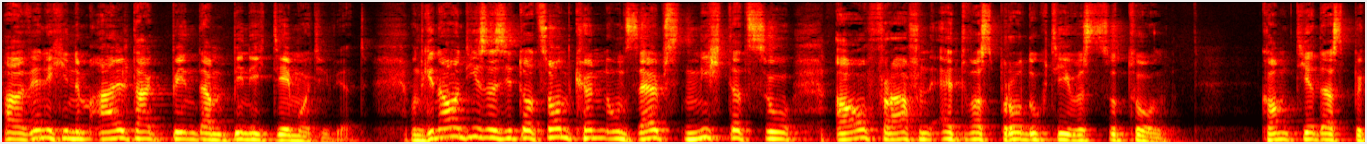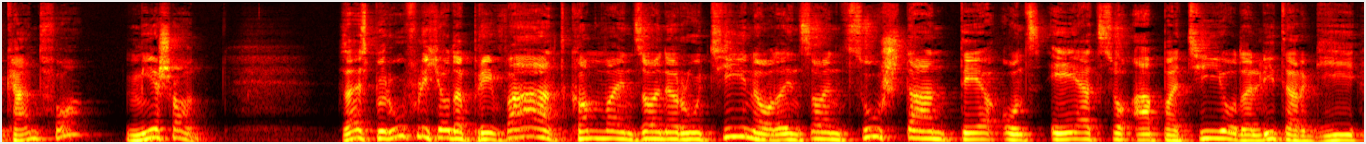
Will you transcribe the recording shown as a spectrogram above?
aber wenn ich in dem Alltag bin, dann bin ich demotiviert. Und genau in dieser Situation können uns selbst nicht dazu aufraffen, etwas Produktives zu tun. Kommt dir das bekannt vor? Mir schon. Sei es beruflich oder privat, kommen wir in so eine Routine oder in so einen Zustand, der uns eher zur Apathie oder Lethargie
